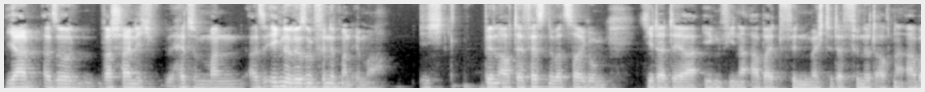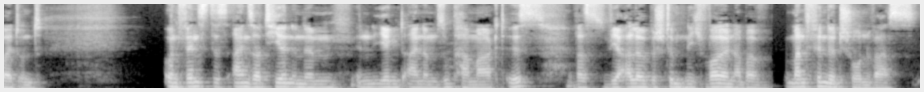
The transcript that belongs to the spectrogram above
Ja, also wahrscheinlich hätte man, also irgendeine Lösung findet man immer ich bin auch der festen Überzeugung, jeder, der irgendwie eine Arbeit finden möchte, der findet auch eine Arbeit und und wenn es das Einsortieren in einem in irgendeinem Supermarkt ist, was wir alle bestimmt nicht wollen, aber man findet schon was.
